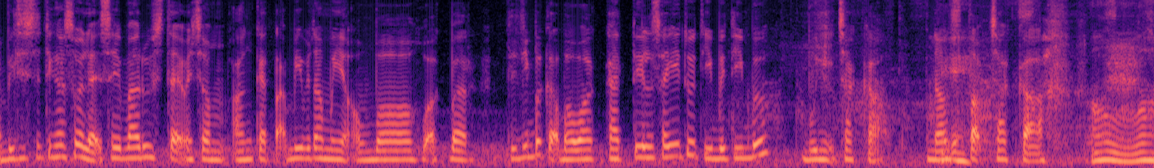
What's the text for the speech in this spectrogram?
Bila saya tengah solat Saya baru start macam Angkat takbir pertama Ya Allahu Akbar. Tiba-tiba kat bawah katil saya tu Tiba-tiba Bunyi cakar Non-stop cakar. Allah.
